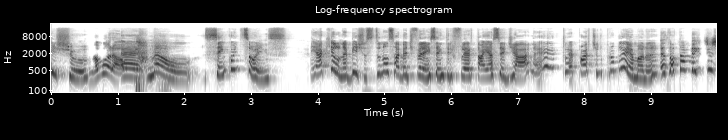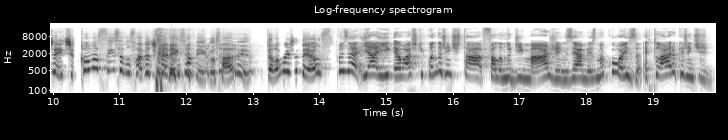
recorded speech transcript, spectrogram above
Bicho! Na moral. É, não, sem condições. É aquilo, né, bicho? Se tu não sabe a diferença entre flertar e assediar, né? Tu é parte do problema, né? Exatamente, gente. Como assim você não sabe a diferença, amigo, sabe? Pelo amor de Deus. Pois é, e aí eu acho que quando a gente tá falando de imagens é a mesma coisa. É claro que a gente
